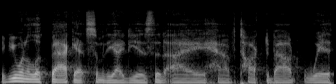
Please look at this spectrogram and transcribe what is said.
If you want to look back at some of the ideas that I have talked about with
